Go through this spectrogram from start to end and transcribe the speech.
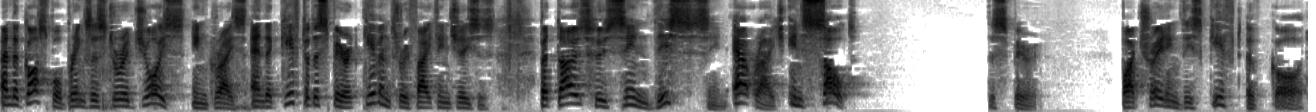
And the gospel brings us to rejoice in grace and the gift of the Spirit given through faith in Jesus. But those who sin this sin, outrage, insult the Spirit by treating this gift of God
